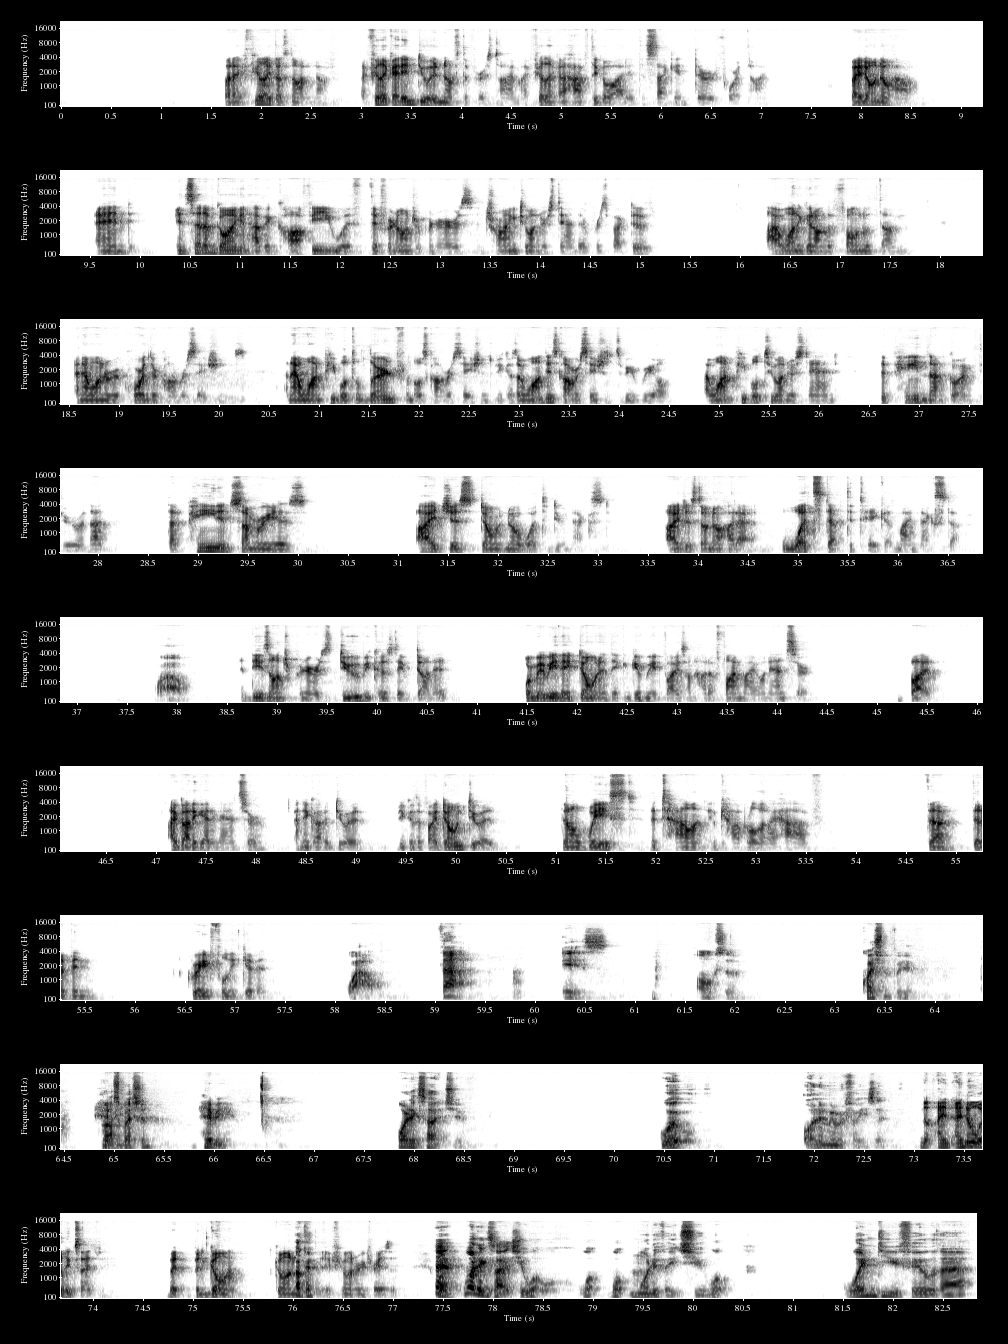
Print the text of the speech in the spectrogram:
But I feel like that's not enough. I feel like I didn't do it enough the first time. I feel like I have to go at it the second, third, fourth time. But I don't know how. And instead of going and having coffee with different entrepreneurs and trying to understand their perspective, I want to get on the phone with them and I want to record their conversations. And I want people to learn from those conversations because I want these conversations to be real. I want people to understand the pain that I'm going through. And that that pain in summary is I just don't know what to do next. I just don't know how to what step to take as my next step. Wow. and these entrepreneurs do because they've done it, or maybe they don't and they can give me advice on how to find my own answer. But I got to get an answer and I got to do it because if I don't do it, then I'll waste the talent and capital that I have that that have been gratefully given. Wow, that is awesome. Question for you. Hit Last question. Heavy. What excites you? Well, or let me rephrase it. No, I, I know what excites me, but but go on, go on. Okay. If you want to rephrase it. Yeah, what excites you? What what what motivates you? What when do you feel that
